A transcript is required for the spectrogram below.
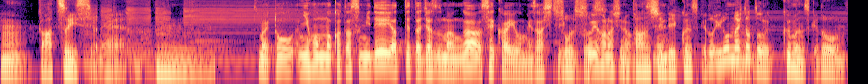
うん。が熱いっすよね。うん。つまりと日本の片隅でやってたジャズマンが世界を目指していく。そういう話なんですね。単身で行くんですけど、いろんな人と組むんですけど、うん。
